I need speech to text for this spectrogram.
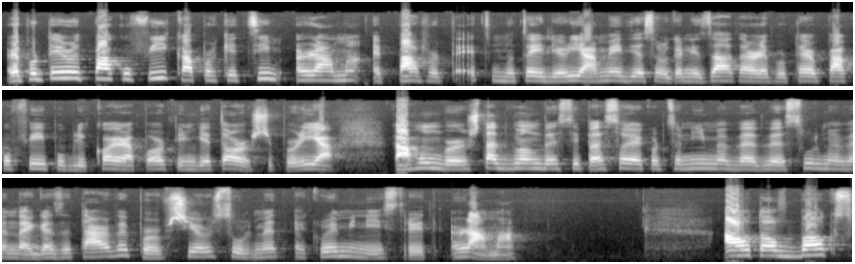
Reporterët pa kufi ka përkeqësim Rama e pavërtetë, më tej liria e medias organizata Reporterë pa kufi publikoi raportin vjetor Shqipëria ka humbur shtatë vende si pasojë e kërcënimeve dhe sulmeve ndaj gazetarëve përfshirë sulmet e kryeministrit Rama. Out of box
